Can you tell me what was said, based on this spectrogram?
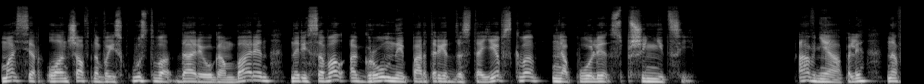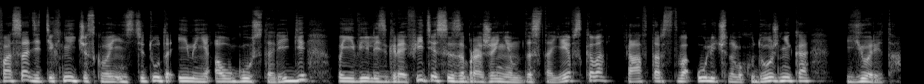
мастер ландшафтного искусства Дарио Гамбарин нарисовал огромный портрет Достоевского на поле с пшеницей. А в Неаполе на фасаде Технического института имени Аугуста Риги появились граффити с изображением Достоевского авторства уличного художника Йорита.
